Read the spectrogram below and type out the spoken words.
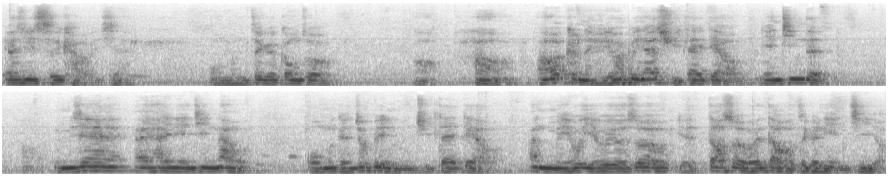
要去思考一下。我们这个工作，哦，好，然后可能也会被人家取代掉。年轻的，哦，你们现在还还年轻，那我我们可能就被你们取代掉。那你们也会也会有时候也到时候也会到我这个年纪哦，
